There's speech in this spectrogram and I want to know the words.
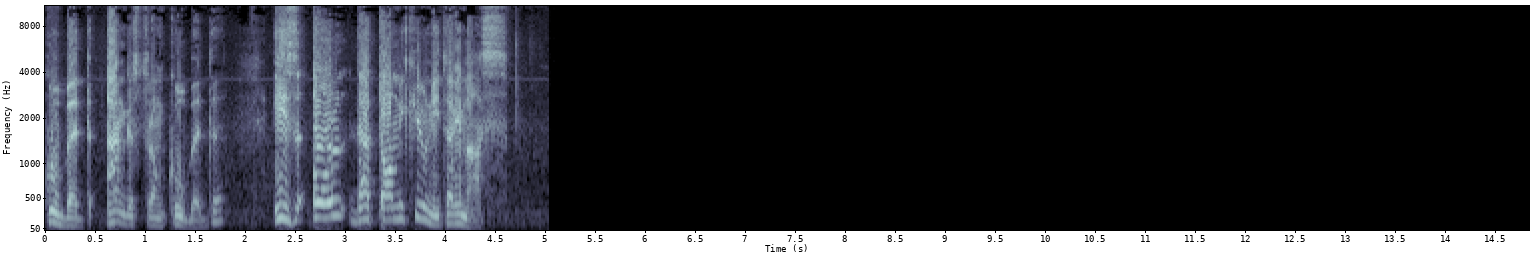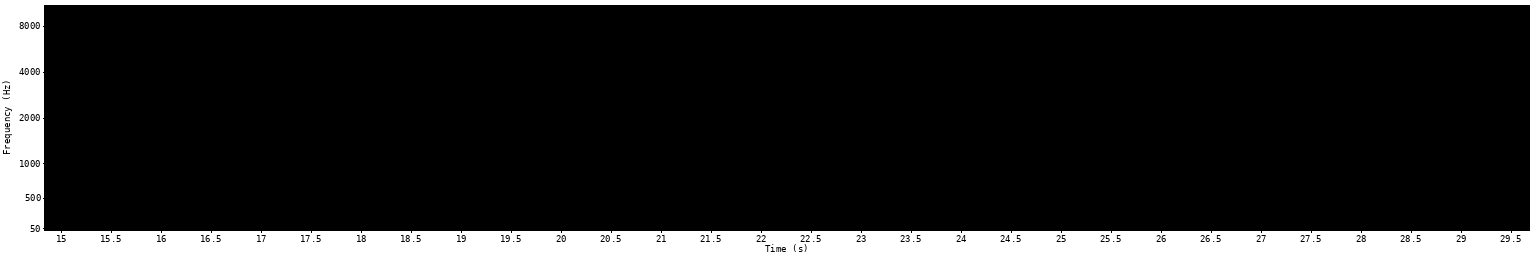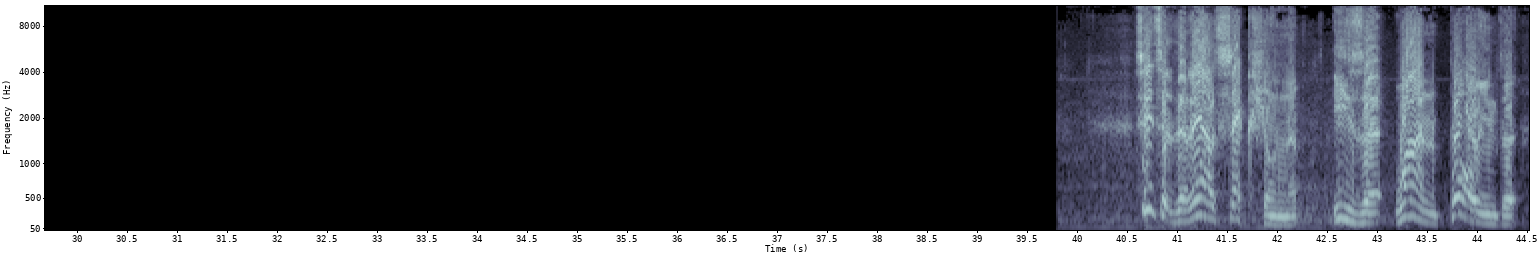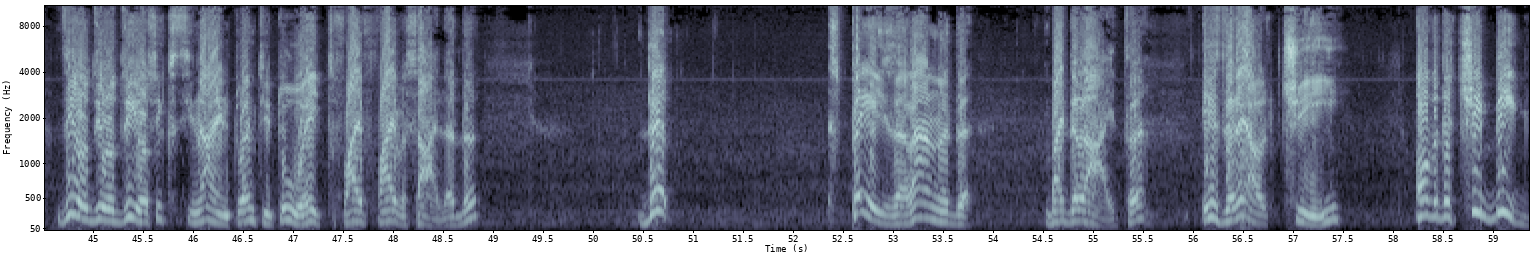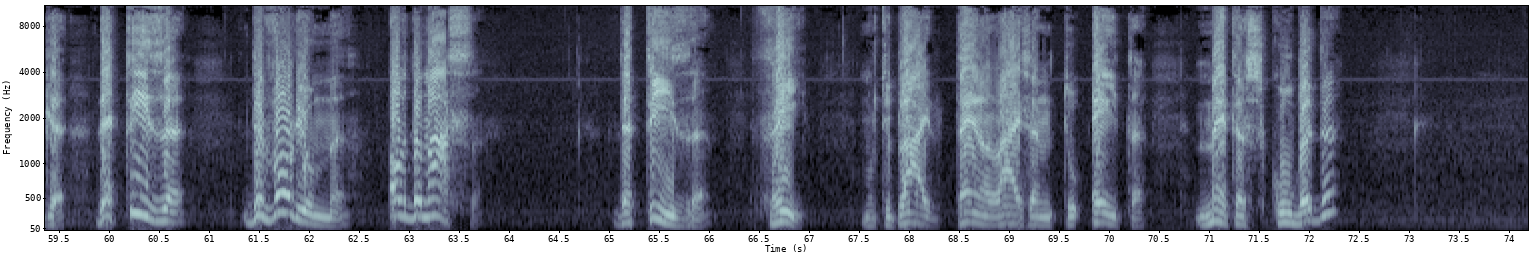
cubed angstrom cubed is all the atomic unitary mass. Since the real section is uh, 1.0006922.855 sided, the space run by the light is the real chi of the chi big, that is uh, the volume of the mass, that is 3 multiplied 10 risen to 8 meters cubed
